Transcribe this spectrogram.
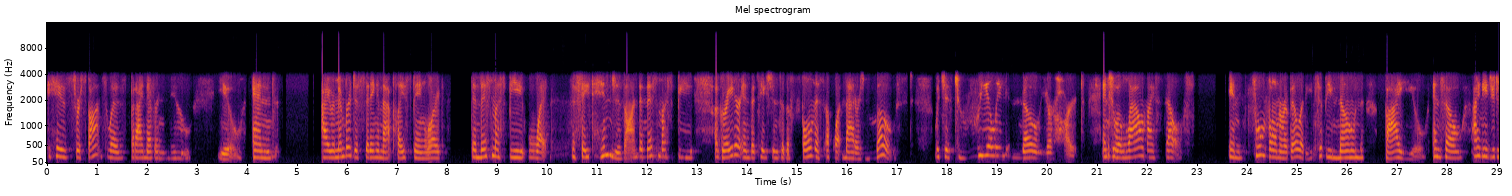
his response was, "But I never knew you." And I remember just sitting in that place, being, "Lord, then this must be what the faith hinges on. Then this must be a greater invitation to the fullness of what matters most, which is to really know your heart and to allow myself." in full vulnerability to be known by you. And so I need you to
